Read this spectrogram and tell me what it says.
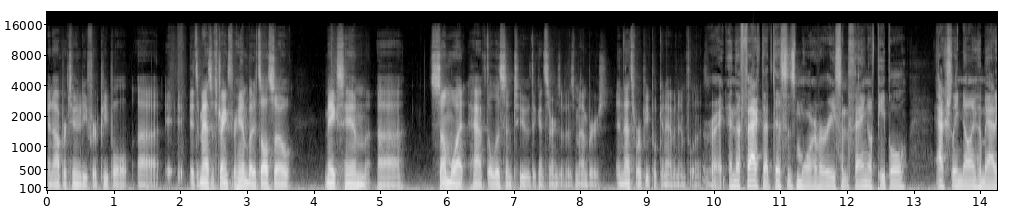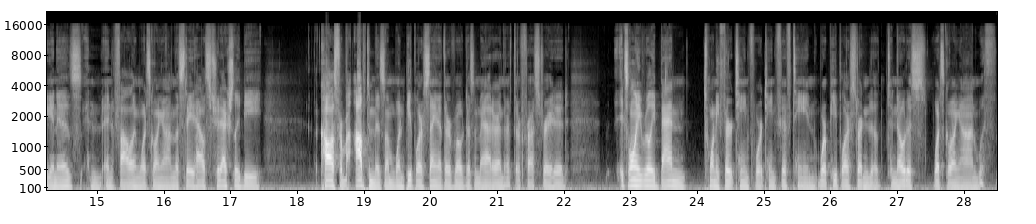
an opportunity for people. Uh, it, it's a massive strength for him, but it's also makes him uh, somewhat have to listen to the concerns of his members, and that's where people can have an influence. Right, and the fact that this is more of a recent thing of people actually knowing who Madigan is and, and following what's going on in the state house should actually be a cause for optimism when people are saying that their vote doesn't matter and that they're frustrated. It's only really been 2013, 14, 15 where people are starting to, to notice what's going on with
